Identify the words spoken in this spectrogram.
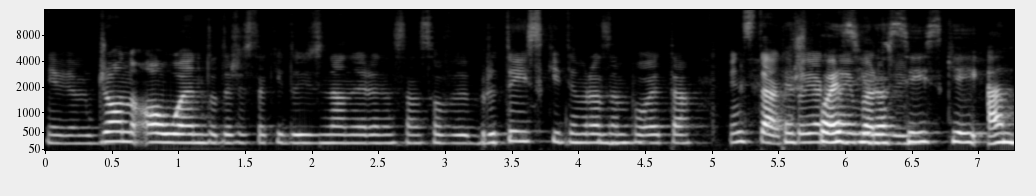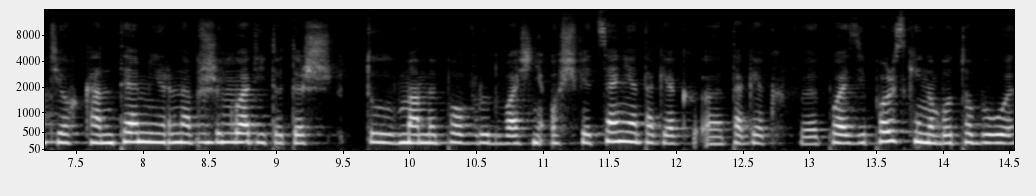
nie wiem, John Owen, to też jest taki dość znany renesansowy brytyjski tym razem mm. poeta, więc tak, też to jak poezji najbardziej. rosyjskiej, Antioch Kantemir na mhm. przykład -hmm. i to też tu mamy powrót właśnie oświecenia, tak jak, tak jak w poezji polskiej, no bo to były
